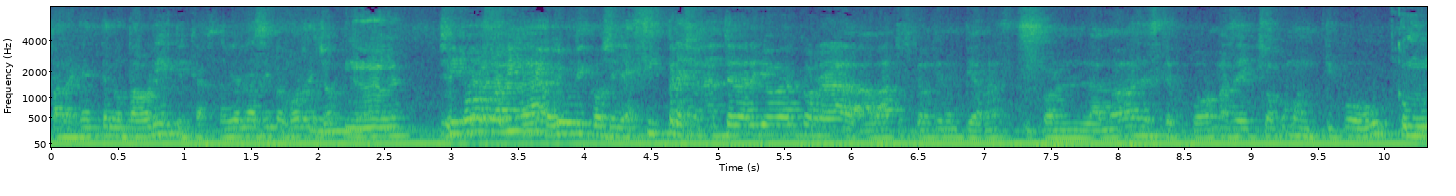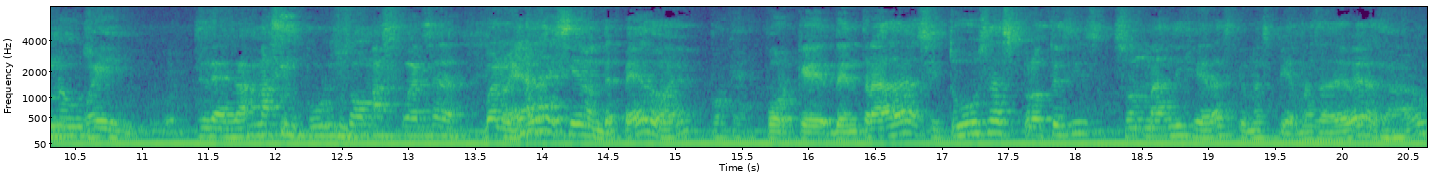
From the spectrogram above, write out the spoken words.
para gente no paralímpica, está bien así mejor dicho. Sí, Sí, sí. Es impresionante ver yo ver correr a, a vatos que no tienen piernas y con las nuevas este, formas ahí son como un tipo U. Como una U. Les dan más impulso, más fuerza. Bueno, ya la hicieron de pedo, ¿eh? ¿Por qué? Porque de entrada, si tú usas prótesis, son más ligeras que unas piernas de, de veras. Claro.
